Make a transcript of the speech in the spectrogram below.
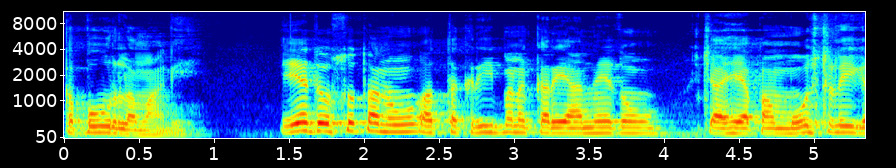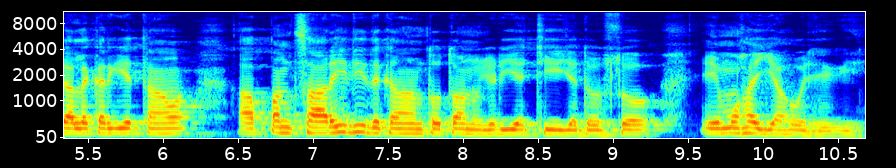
ਕਪੂਰ ਲਵਾਂਗੇ। ਇਹ ਦੋਸਤੋ ਤੁਹਾਨੂੰ ਤਕਰੀਬਨ ਕਰਿਆਨੇ ਤੋਂ ਚਾਹੇ ਆਪਾਂ ਮੋਸਟਲੀ ਗੱਲ ਕਰੀਏ ਤਾਂ ਅ, ਪੰਸਾਰੀ ਦੀ ਦੁਕਾਨ ਤੋਂ ਤੁਹਾਨੂੰ ਜਿਹੜੀ ਇਹ ਚੀਜ਼ ਹੈ ਦੋਸਤੋ ਇਹ ਮੁਹੱਈਆ ਹੋ ਜਾਏਗੀ।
